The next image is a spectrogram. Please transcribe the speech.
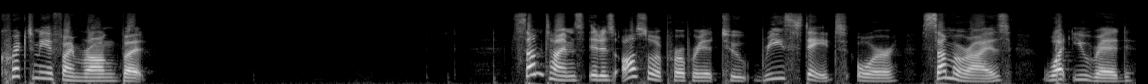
Correct me if I'm wrong, but Sometimes it is also appropriate to restate or summarize what you read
